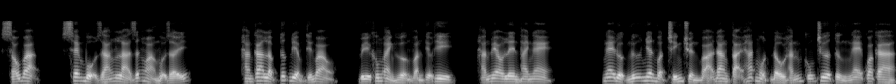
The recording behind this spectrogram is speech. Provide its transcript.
Sáu vạn, xem bộ dáng là rất hỏa mộ giấy. Hàn ca lập tức điểm tiến vào, vì không ảnh hưởng văn tiểu thi, hắn leo lên thai nghe nghe được nữ nhân vật chính truyền bá đang tại hát một đầu hắn cũng chưa từng nghe qua ca,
